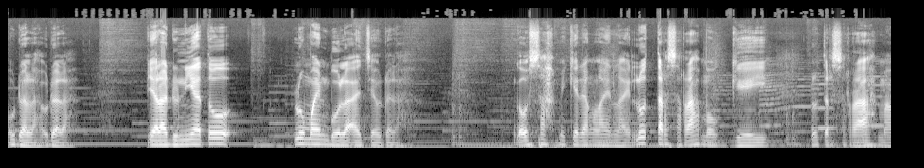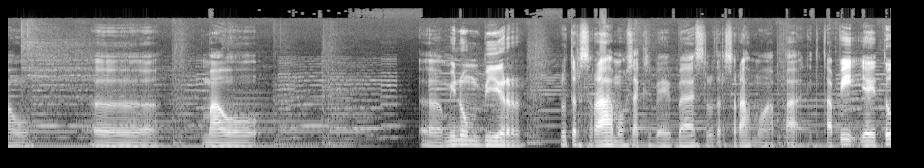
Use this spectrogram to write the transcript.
udahlah, udahlah. Piala Dunia tuh lu main bola aja udahlah. Nggak usah mikir yang lain-lain. Lu terserah mau gay lu terserah mau eh mau eh, minum bir lu terserah mau seks bebas lu terserah mau apa gitu. Tapi yaitu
